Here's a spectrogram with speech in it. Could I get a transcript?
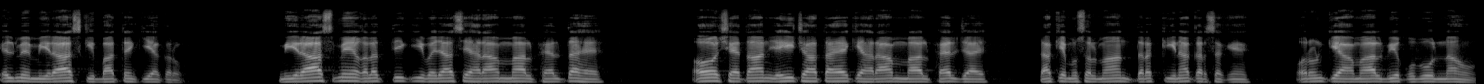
علم میراث کی باتیں کیا کرو۔ میراث میں غلطی کی وجہ سے حرام مال پھیلتا ہے اور شیطان یہی چاہتا ہے کہ حرام مال پھیل جائے تاکہ مسلمان ترقی نہ کر سکیں اور ان کے اعمال بھی قبول نہ ہوں۔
